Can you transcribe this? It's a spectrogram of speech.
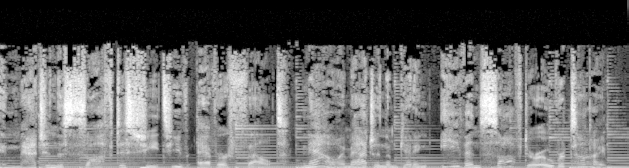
Imagine the softest sheets you've ever felt. Now imagine them getting even softer over time.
